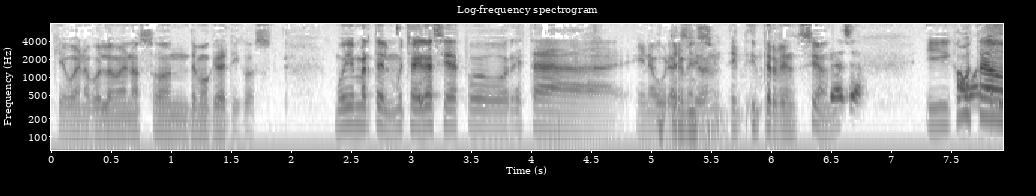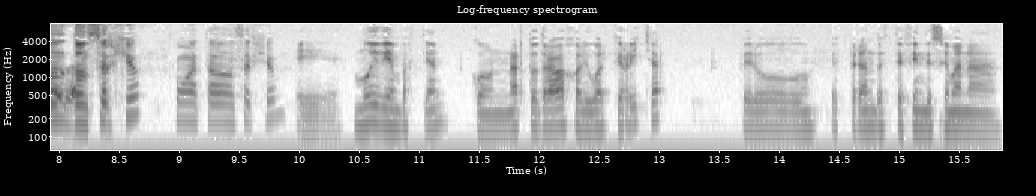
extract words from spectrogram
Que bueno, por lo menos son democráticos. Muy bien, Martel, muchas gracias por esta inauguración, Intervención. in- intervención. Gracias. ¿Y cómo Aguante está don, Sergio? ¿Cómo ha estado don Sergio? Eh, muy bien, Bastián, con harto trabajo al igual que Richard, pero esperando este fin de semana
